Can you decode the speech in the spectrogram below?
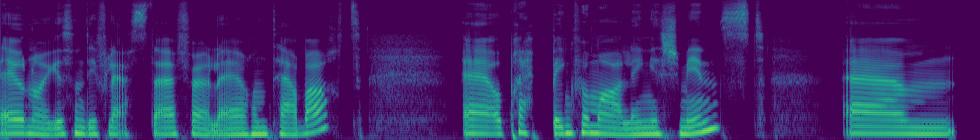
det er jo noe som de fleste føler er håndterbart. Uh, og prepping for maling, ikke minst. Um,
